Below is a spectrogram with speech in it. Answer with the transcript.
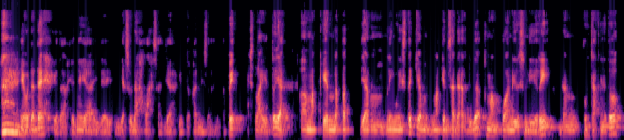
Ah ya udah deh gitu. Akhirnya ya ya, ya sudahlah saja gitu kan misalnya tapi setelah itu ya uh, makin dapat yang linguistik ya makin sadar juga kemampuan diri sendiri. Dan puncaknya itu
